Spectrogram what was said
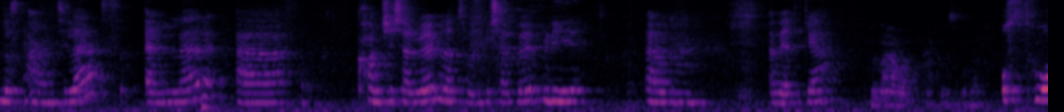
Los Angeles eller eh, kanskje Skjervøy, men jeg tror ikke Skjervøy, fordi um, Jeg vet ikke. Men jeg har ikke kan også bo her. Og så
